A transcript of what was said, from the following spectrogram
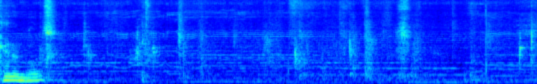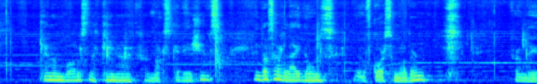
Cannonballs. Cannonballs that came out from excavations. And those are light domes, of course modern, from the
